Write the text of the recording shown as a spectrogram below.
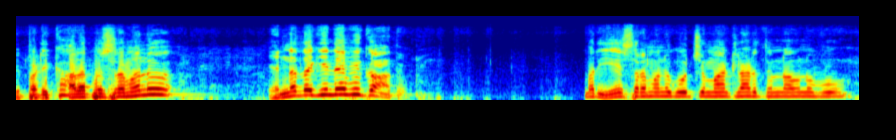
ఇప్పటి కాలపు శ్రమలు ఎన్నదగినవి కాదు. మరి ఏ శ్రమను గూర్చి మాట్లాడుతున్నావు నువ్వు?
